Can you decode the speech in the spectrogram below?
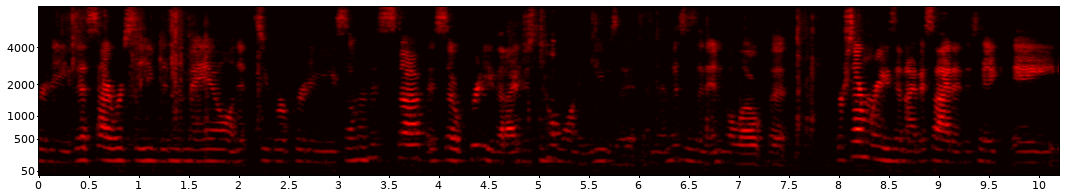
pretty. This I received in the mail and it's super pretty. Some of this stuff is so pretty that I just don't want to use it. And then this is an envelope that for some reason I decided to take a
